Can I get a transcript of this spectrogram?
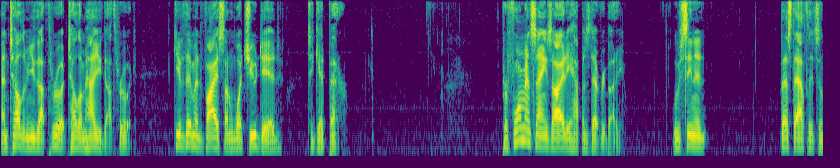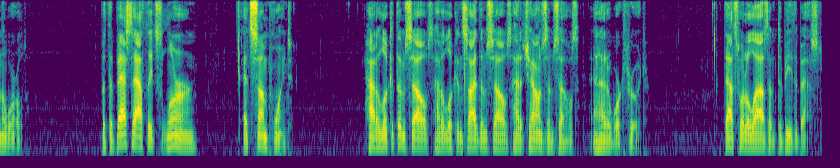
And tell them you got through it. Tell them how you got through it. Give them advice on what you did to get better. Performance anxiety happens to everybody. We've seen it best athletes in the world. But the best athletes learn at some point how to look at themselves, how to look inside themselves, how to challenge themselves, and how to work through it. That's what allows them to be the best.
